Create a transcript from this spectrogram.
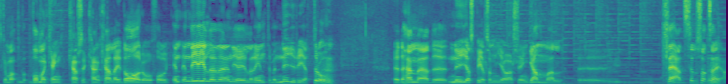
ska man, vad man kan, kanske kan kalla idag då, folk, en, en del gillar det, en del gillar det inte, men ny retro. Eh, Det här med eh, nya spel som görs i en gammal eh, klädsel så att säga.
